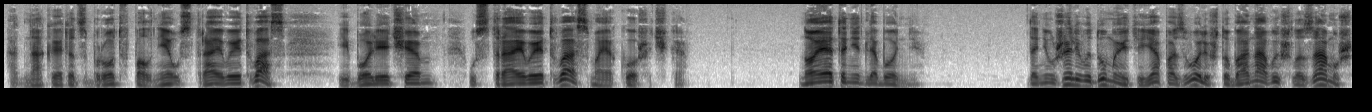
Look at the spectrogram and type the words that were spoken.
Однако этот сброд вполне устраивает вас, и более чем устраивает вас, моя кошечка. Но это не для Бонни. Да неужели вы думаете, я позволю, чтобы она вышла замуж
